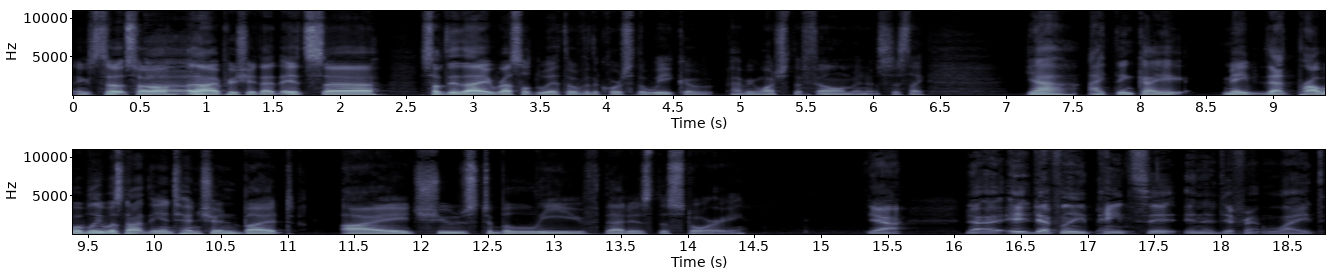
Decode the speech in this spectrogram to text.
good. So, so no, I appreciate that. It's uh, something that I wrestled with over the course of the week of having watched the film, and it's just like, yeah, I think I maybe that probably was not the intention, but I choose to believe that is the story. Yeah. No, it definitely paints it in a different light.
